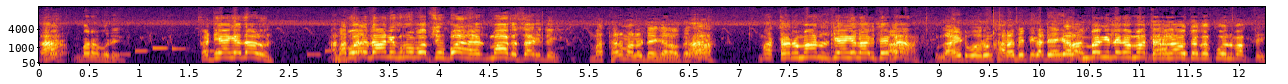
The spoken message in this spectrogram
हा? बरं- बरोबर आहे. कटिया घ्या जाळून? आणि परत अनेक रूप अक्षर माग सारी ते म्हातार माणूस डेंग्या लावता म्हातारं माणूस डेंग्या लावित का? लाइट वरून खराब येते का डेंग्या आम्ही बघितलं का म्हातारं लावतं का कोण बघतंय?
